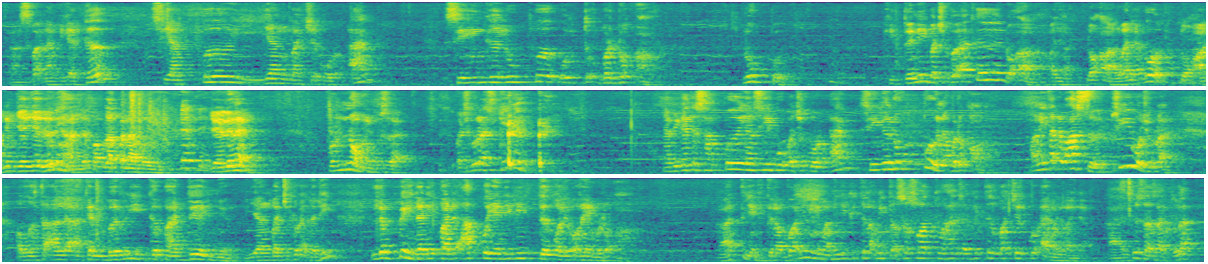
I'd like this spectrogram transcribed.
Ha, sebab Nabi kata siapa yang baca Quran sehingga lupa untuk berdoa. Lupa. Kita ni baca Quran ke doa? Banyak. Doa banyak kot. Doa ni berjaya ni ha, dapat berapa nama ni. Jaya kan? Penuh ni Ustaz. Baca Quran sikit je. Nabi kata siapa yang sibuk baca Quran sehingga lupa nak berdoa. Ha, ni tak ada masa. Sibuk baca Quran. Allah Ta'ala akan beri kepadanya yang baca Quran tadi lebih daripada apa yang diminta oleh orang yang berdoa. Ha, itu yang kita nak buat ni. Maknanya kita nak minta sesuatu hajat kita baca Quran banyak-banyak. Ha, itu salah satu lah.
